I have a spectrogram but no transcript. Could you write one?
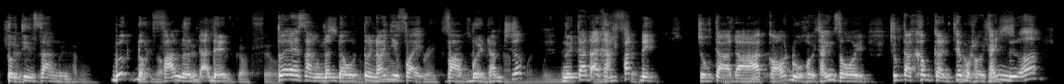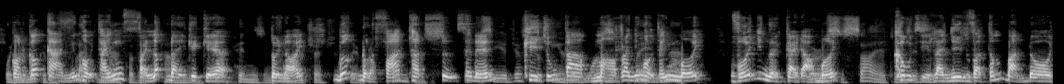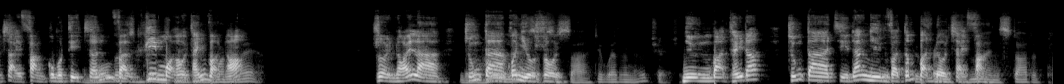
Tôi tin rằng bước đột phá lớn đã đến. Tôi e rằng lần đầu tôi nói như vậy vào 10 năm trước, người ta đã gạt phát đi chúng ta đã có đủ hội thánh rồi, chúng ta không cần thêm một hội thánh nữa, còn có cả những hội thánh phải lấp đầy kia kìa. Tôi nói, bước đột phá thật sự sẽ đến khi chúng ta mở ra những hội thánh mới với những người cải đạo mới, không chỉ là nhìn vào tấm bản đồ trải phẳng của một thị trấn và ghi mọi hội thánh vào đó, rồi nói là chúng ta có nhiều rồi. Nhưng bạn thấy đó, chúng ta chỉ đang nhìn vào tấm bản đồ trải phẳng,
